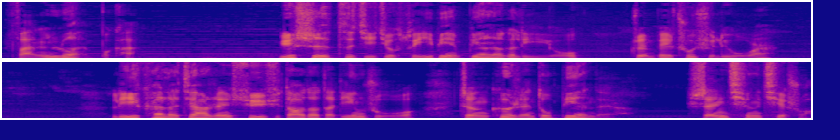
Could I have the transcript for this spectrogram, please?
烦乱不堪。于是自己就随便编了个理由，准备出去遛弯。离开了家人絮絮叨叨的叮嘱，整个人都变得呀神清气爽。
